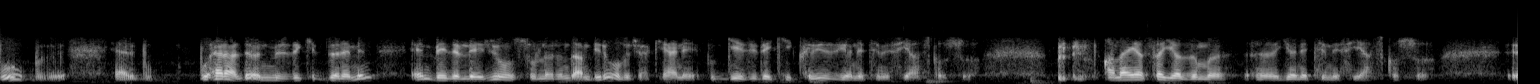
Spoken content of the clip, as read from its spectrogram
bu yani bu, bu herhalde önümüzdeki dönemin en belirleyici unsurlarından biri olacak. Yani bu gezideki kriz yönetimi fiyaskosu, anayasa yazımı e, yönetimi fiyaskosu, e,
